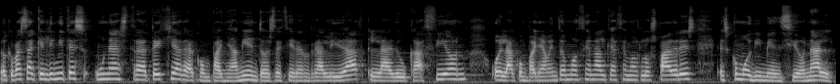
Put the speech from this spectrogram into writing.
Lo que pasa es que el límite es una estrategia de acompañamiento, es decir, en realidad la educación o el acompañamiento emocional que hacemos los padres es como dimensional.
